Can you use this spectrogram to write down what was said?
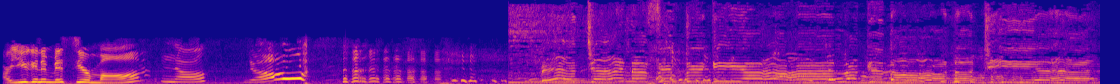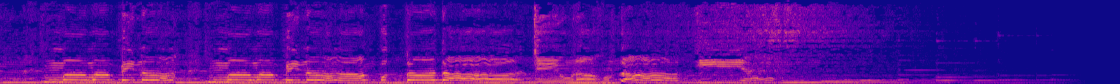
Are you gonna miss your mom? No. No?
